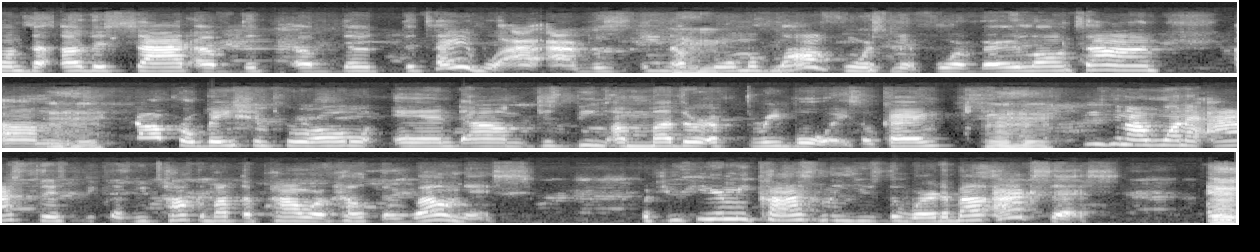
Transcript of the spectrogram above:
on the other side of the of the, the table. I, I was in a Mhm. form of law enforcement for a very long time. Um, Mhm. probation, parole, and um, just being a mother of three boys. Okay. hmm The reason I want to ask this because we talk about the power of health and wellness, but you hear me constantly use the word about access. And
